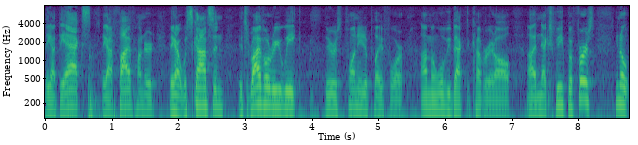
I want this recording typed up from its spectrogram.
They got the axe. They got 500. They got Wisconsin. It's rivalry week. There is plenty to play for, um, and we'll be back to cover it all uh, next week. But first, you know,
